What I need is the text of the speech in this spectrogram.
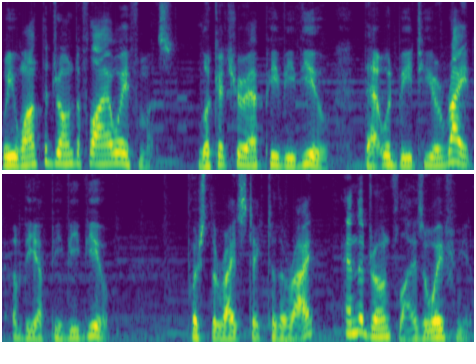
We want the drone to fly away from us. Look at your FPV view. That would be to your right of the FPV view. Push the right stick to the right, and the drone flies away from you.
